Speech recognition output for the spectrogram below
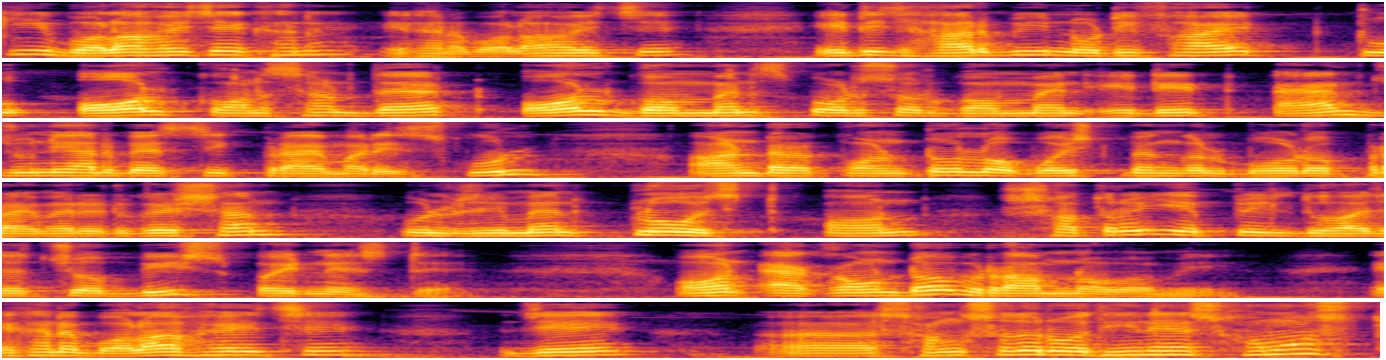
কী বলা হয়েছে এখানে? এখানে বলা হয়েছে it is hereby notified to all concern that all government sponsored or government aided and junior basic primary school under control of West Bengal board of primary education will remain closed on সতেরোই এপ্রিল দু হাজার চব্বিশ Wednesday on account of Ramnavami এখানে বলা হয়েছে যে সংসদের অধীনে সমস্ত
